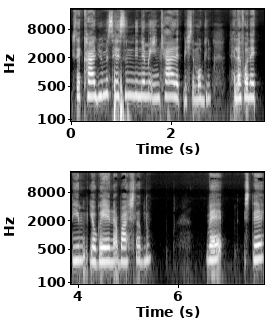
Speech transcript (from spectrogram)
işte kalbimin sesini dinleme inkar etmiştim. O gün telefon ettiğim yoga yerine başladım. Ve işte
